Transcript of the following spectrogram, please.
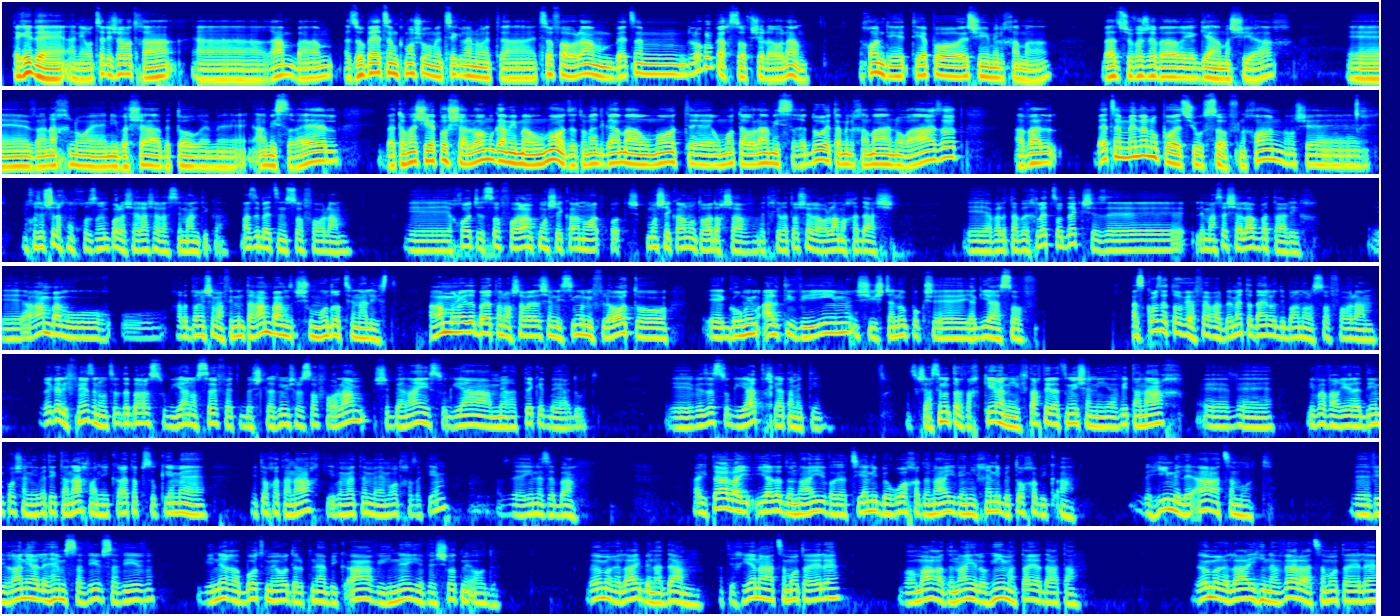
תגיד, אה, אני רוצה לשאול אותך, הרמב"ם, אז הוא בעצם, כמו שהוא מציג לנו את, ה, את סוף העולם, הוא בעצם לא כל כך סוף של העולם. נכון, תה, תהיה פה איזושהי מלחמה, ואז בסופו של דבר יגיע המשיח, אה, ואנחנו ניוושע בתור עם ישראל, ואתה אומר שיהיה פה שלום גם עם האומות, זאת אומרת, גם האומות, אומות העולם ישרדו את המלחמה הנוראה הזאת, אבל בעצם אין לנו פה איזשהו סוף, נכון? או ש... אני חושב שאנחנו חוזרים פה לשאלה של הסמנטיקה. מה זה בעצם סוף העולם? אה, יכול להיות שזה סוף העולם כמו שהכרנו, כמו שהכרנו אותו עד עכשיו, בתחילתו של העולם החדש. אה, אבל אתה בהחלט צודק שזה למעשה שלב בתהליך. אה, הרמב"ם הוא, הוא, אחד הדברים שמאפיינים את הרמב"ם שהוא מאוד רציונליסט. הרמב"ם לא ידבר איתנו עכשיו על איזה שהם ניסים ונפלאות או גורמים על-טבעיים שישתנו פה כשיגיע הסוף. אז כל זה טוב ויפה, אבל באמת עדיין לא דיברנו על סוף העולם. רגע לפני זה אני רוצה לדבר על סוגיה נוספת בשלבים של סוף העולם, שבעיניי היא סוגיה מרתקת ביהדות. אה, וזה סוגיית תחיית המתים. אז כשעשינו את התחקיר, אני הבטחתי לעצמי שאני אביא תנ"ך, אה, וניבה ואריאל עדים פה שאני הבאתי תנ"ך, ואני אקרא את הפסוקים אה, מתוך התנ"ך, כי באמת הם מאוד חזקים. אז הנה זה בא. הייתה עלי יד אדוני, ויוציאני ברוח אדוני, והניחני בתוך הבקעה. והיא מלאה עצמות. והעבירני עליהם סביב סביב, והנה רבות מאוד על פני הבקעה, והנה יבשות מאוד. ויאמר אלי בן אדם, התחיינה העצמות האלה? ואומר, אדוני אלוהים, אתה ידעת. ויאמר אלי, הנבא על העצמות האלה,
